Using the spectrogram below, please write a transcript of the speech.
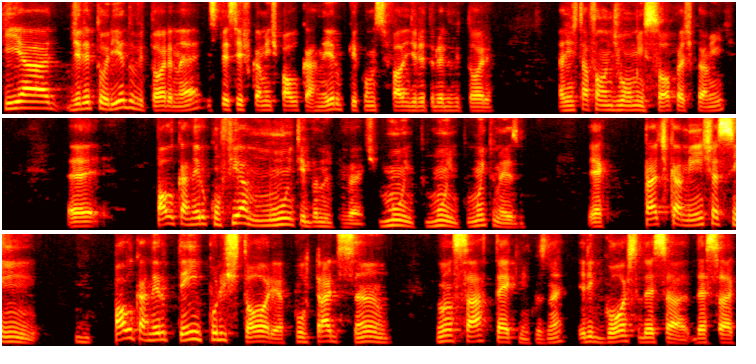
que a diretoria do Vitória, né, especificamente Paulo Carneiro, porque quando se fala em diretoria do Vitória, a gente está falando de um homem só praticamente. É, Paulo Carneiro confia muito em Bruno Pivete, muito, muito, muito mesmo. É praticamente assim, Paulo Carneiro tem por história, por tradição, lançar técnicos, né? Ele gosta dessa, dessa,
